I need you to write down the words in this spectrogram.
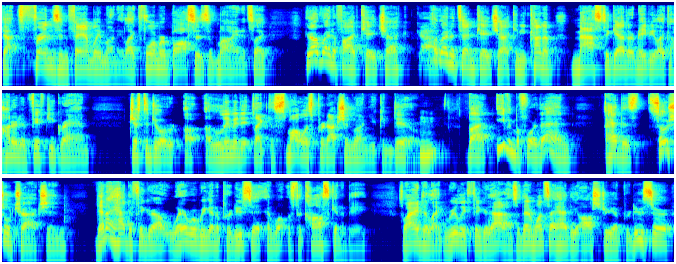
that friends and family money, like former bosses of mine. It's like, here, I'll write a 5K check, Got I'll it. write a 10K check, and you kind of mass together maybe like 150 grand just to do a, a, a limited, like the smallest production run you can do. Mhm. But even before then, I had this social traction. Then I had to figure out where were we going to produce it and what was the cost going to be. So I had to like really figure that out. So then once I had the Austria producer,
